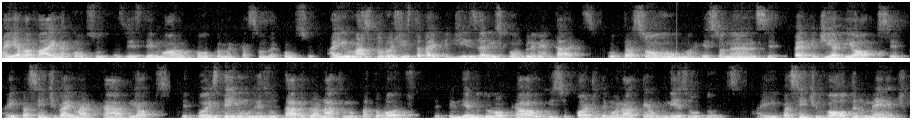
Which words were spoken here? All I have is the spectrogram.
aí ela vai na consulta, às vezes demora um pouco a marcação da consulta. Aí o mastologista vai pedir exames complementares, ultrassom, uma ressonância, vai pedir a biópsia, aí o paciente vai marcar a biópsia. Depois tem um resultado do anátomo patológico, dependendo do local, isso pode demorar até um mês ou dois. Aí o paciente volta no médico,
